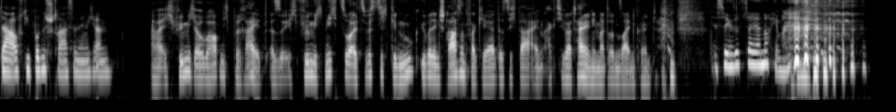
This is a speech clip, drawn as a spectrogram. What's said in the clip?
da auf die Bundesstraße, nehme ich an. Aber ich fühle mich auch überhaupt nicht bereit. Also ich fühle mich nicht so, als wüsste ich genug über den Straßenverkehr, dass ich da ein aktiver Teilnehmer drin sein könnte. Deswegen sitzt da ja noch jemand.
